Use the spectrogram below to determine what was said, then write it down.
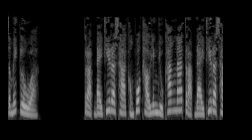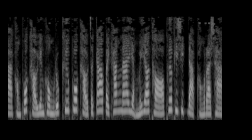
จะไม่กลัว ตราบใดที่ราชาของพวกเขายังอยู่ข้างหน้าตราบใดที่ราชาของพวกเขายังคงรุกคือพวกเขาจะก้าวไปข้างหน้าอย่างไม่ย่อท้อเพื่อพิชิตดาบของราชา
